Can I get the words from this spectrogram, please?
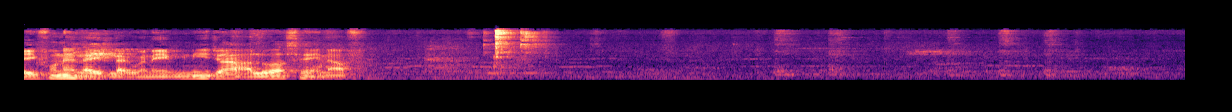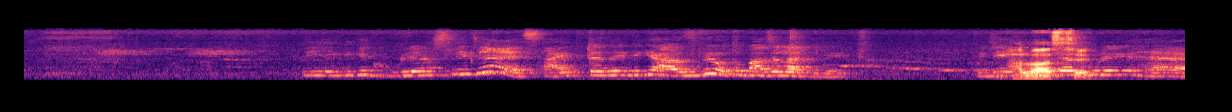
এই ফোনে লাইট লাগবে না এমনি যা আলো আছে এনাফ ভালো আসছে। হ্যাঁ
